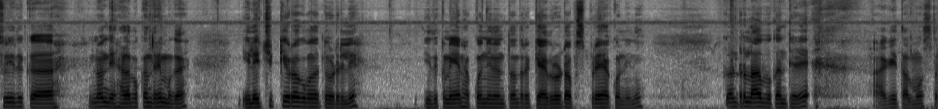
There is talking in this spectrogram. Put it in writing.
ಸೊ ಇದಕ್ಕೆ ಇನ್ನೊಂದು ಹೇಳ್ಬೇಕಂದ್ರೆ ನಿಮಗೆ, ಇಲ್ಲಿ ಚುಕ್ಕಿ ರೋಗ ಬಂದೈತೆ ನೋಡ್ರಿ ಇಲ್ಲಿ. ಇದಕ್ಕೆ ನಾನು ಏನು ಹಾಕೊಂಡಿನಿ ಅಂತಂದ್ರೆ ಕ್ಯಾಬ್ರೋಟಾಪ್ ಸ್ಪ್ರೇ ಹಾಕೊಂಡಿನಿ. ಕಂಟ್ರೋಲ್ ಆಗ್ಬೇಕಂತೇಳಿ. ಆಗೈತೆ ಆಲ್ಮೋಸ್ಟ್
